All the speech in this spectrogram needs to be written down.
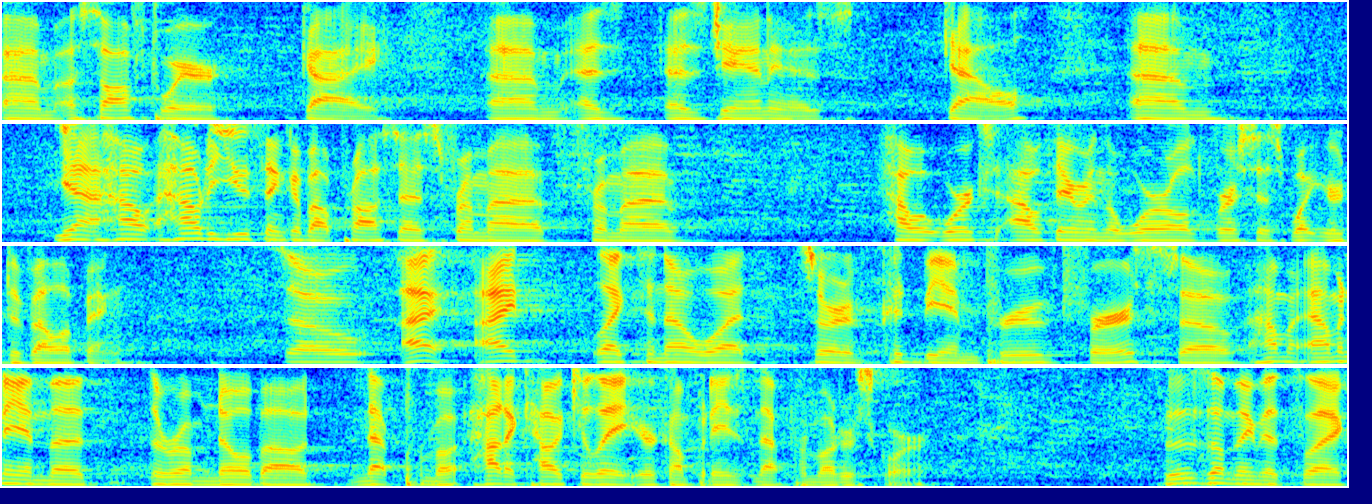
um, a software guy, um, as, as Jan is, gal. Um, yeah, how, how do you think about process from a, from a how it works out there in the world versus what you're developing? So I, I like to know what sort of could be improved first. So, how, how many in the, the room know about net promote, how to calculate your company's net promoter score? So, this is something that's like,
